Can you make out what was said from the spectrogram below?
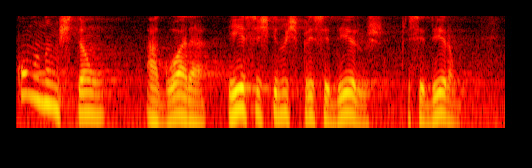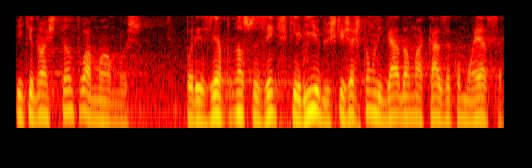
como não estão agora esses que nos precederam, precederam e que nós tanto amamos? Por exemplo, nossos entes queridos que já estão ligados a uma casa como essa.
